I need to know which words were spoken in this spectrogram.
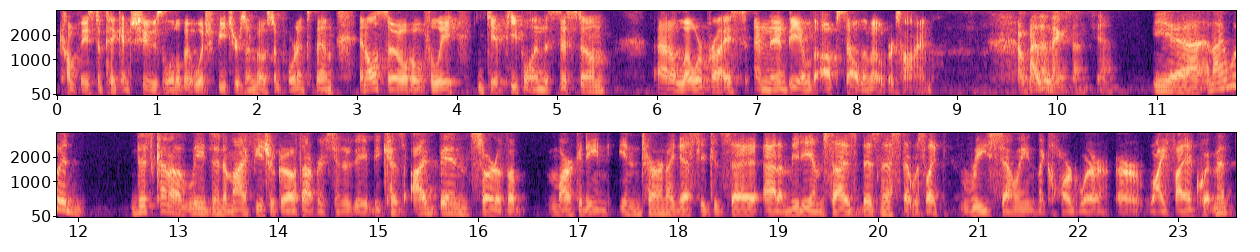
companies to pick and choose a little bit which features are most important to them and also hopefully get people in the system at a lower price and then be able to upsell them over time. Okay, that would- makes sense. Yeah. Yeah, and I would. This kind of leads into my future growth opportunity because I've been sort of a marketing intern, I guess you could say, at a medium-sized business that was like reselling like hardware or Wi-Fi equipment,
